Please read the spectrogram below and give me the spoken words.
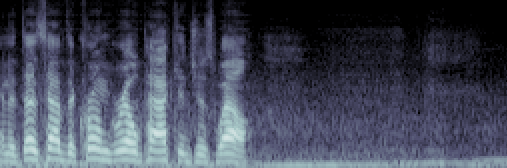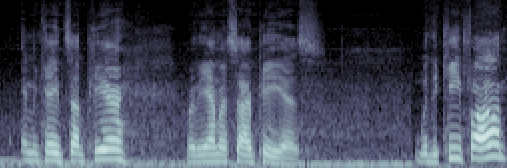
And it does have the chrome grille package as well. Indicates up here where the MSRP is. With the key fob,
